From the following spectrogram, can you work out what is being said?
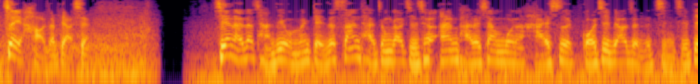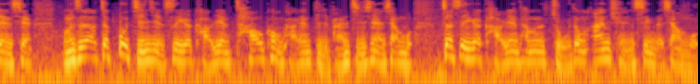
最好的表现。今天来到场地，我们给这三台中高级车安排的项目呢，还是国际标准的紧急变线。我们知道，这不仅仅是一个考验操控、考验底盘极限的项目，这是一个考验他们主动安全性的项目。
